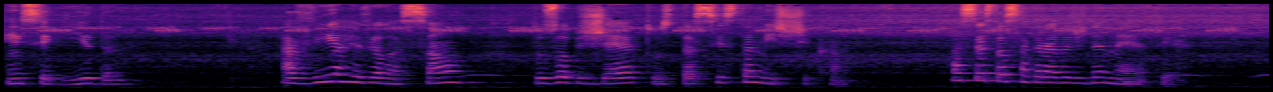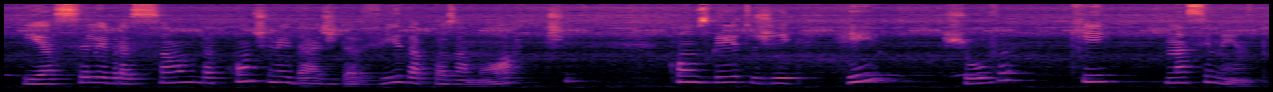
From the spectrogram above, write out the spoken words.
Em seguida, havia a revelação dos objetos da cesta mística, a cesta sagrada de Deméter, e a celebração da continuidade da vida após a morte, com os gritos de Ri, chuva, Ki, nascimento,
